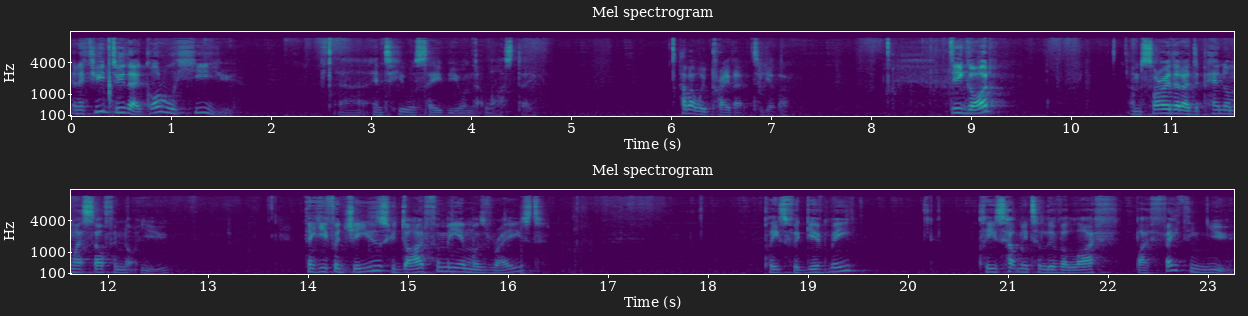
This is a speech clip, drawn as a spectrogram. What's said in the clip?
And if you do that, God will hear you uh, and He will save you on that last day. How about we pray that together? Dear God, I'm sorry that I depend on myself and not you. Thank you for Jesus who died for me and was raised. Please forgive me. Please help me to live a life by faith in you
